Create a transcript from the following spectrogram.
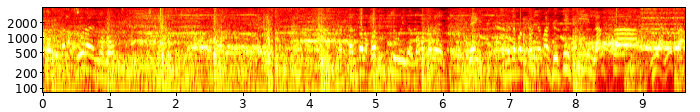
Comienza la jugada de nuevo. Ya están todos los juegos distribuidos. Vamos a ver. James se mete por el camino más difícil. Lanza y anota.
